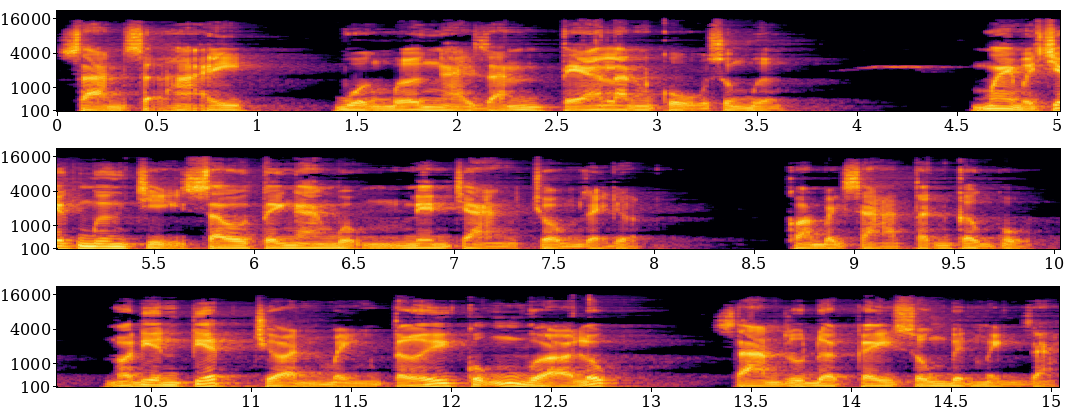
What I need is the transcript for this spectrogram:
Sàn sợ hãi Buông mớ ngài rắn té lăn cụ xuống mương. May mà chiếc mương chỉ sâu tới ngang bụng Nên chàng trồm dậy được. Còn bạch xà tấn công hụt Nó điên tiết trườn mình tới cũng vừa lúc, Sàn rút được cây súng bên mình ra.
